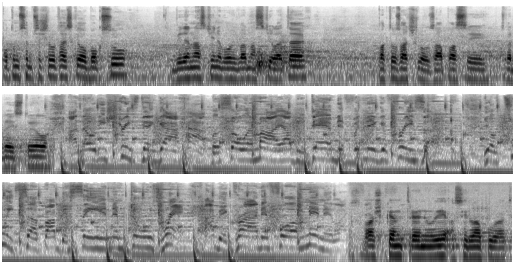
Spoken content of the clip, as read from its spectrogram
potom jsem přešel do thajského boxu v 11 nebo v 12 letech pak to začalo, zápasy, tvrdý styl. S Vaškem trénuji asi dva půl let.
